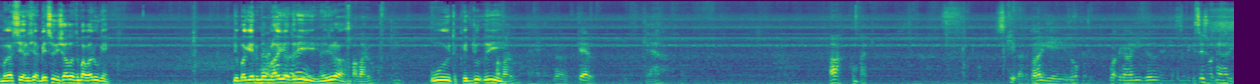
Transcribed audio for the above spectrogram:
Terima kasih Alicia. Besok insyaAllah tempat baru geng. Dia bagi Harimau Malaya tadi Nazira. Tempat baru? Ui terkejut tadi. Tempat baru? Nah, KL KL ah empat. Skip lah satu hari Buat tengah hari ke? Esok sebab tengah hari.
